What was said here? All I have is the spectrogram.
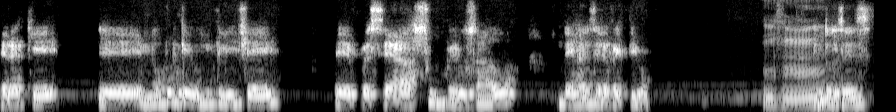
era que eh, no porque un cliché eh, pues sea súper usado, deja de ser efectivo. Ujú. Entonces,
